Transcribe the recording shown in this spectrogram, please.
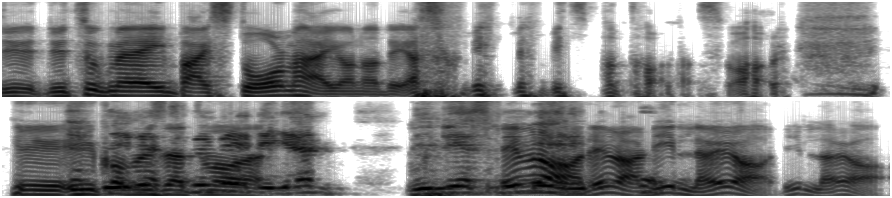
du, du tog mig by storm här, John Andreas. Det blev mitt spontana svar. Hur, hur kommer det sig att det var... Det är, det, det är bra, det är bra. Det gillar jag. Det gillar jag.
